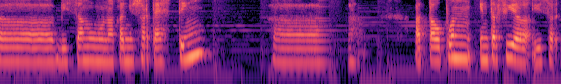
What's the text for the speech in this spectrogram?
uh, bisa menggunakan user testing uh, ataupun interview ya user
